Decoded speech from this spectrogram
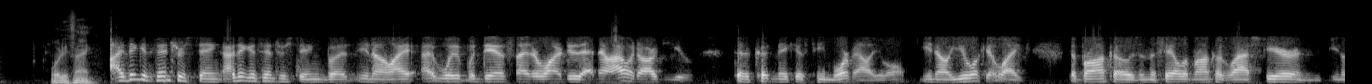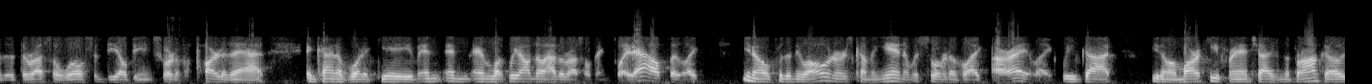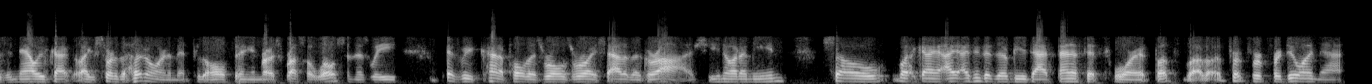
What do you think? I think it's interesting. I think it's interesting, but you know, I, I would, would Dan Snyder want to do that? Now, I would argue that it could make his team more valuable. You know, you look at like the Broncos and the sale of the Broncos last year, and you know the, the Russell Wilson deal being sort of a part of that, and kind of what it gave. And and and look, we all know how the Russell thing played out, but like you know, for the new owners coming in, it was sort of like, all right, like we've got you know, a marquee franchise in the Broncos, and now we've got like sort of the hood ornament for the whole thing. And Russell Wilson, as we as we kind of pull this Rolls Royce out of the garage, you know what I mean? So, like, I I think that there'll be that benefit for it, but for for, for doing that,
